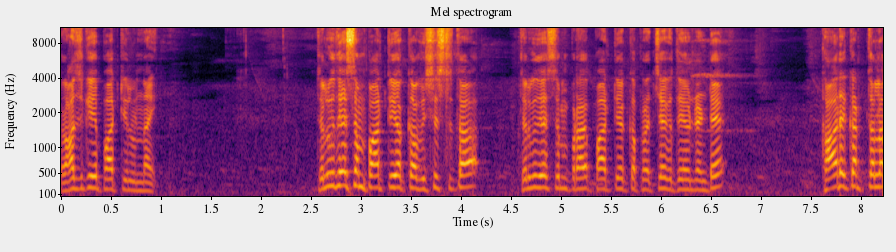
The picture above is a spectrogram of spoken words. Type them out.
రాజకీయ పార్టీలు ఉన్నాయి. తెలుగుదేశం పార్టీ యొక్క విశిష్టత తెలుగుదేశం పార్టీ యొక్క ప్రత్యేకత ఏమిటంటే కార్యకర్తల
